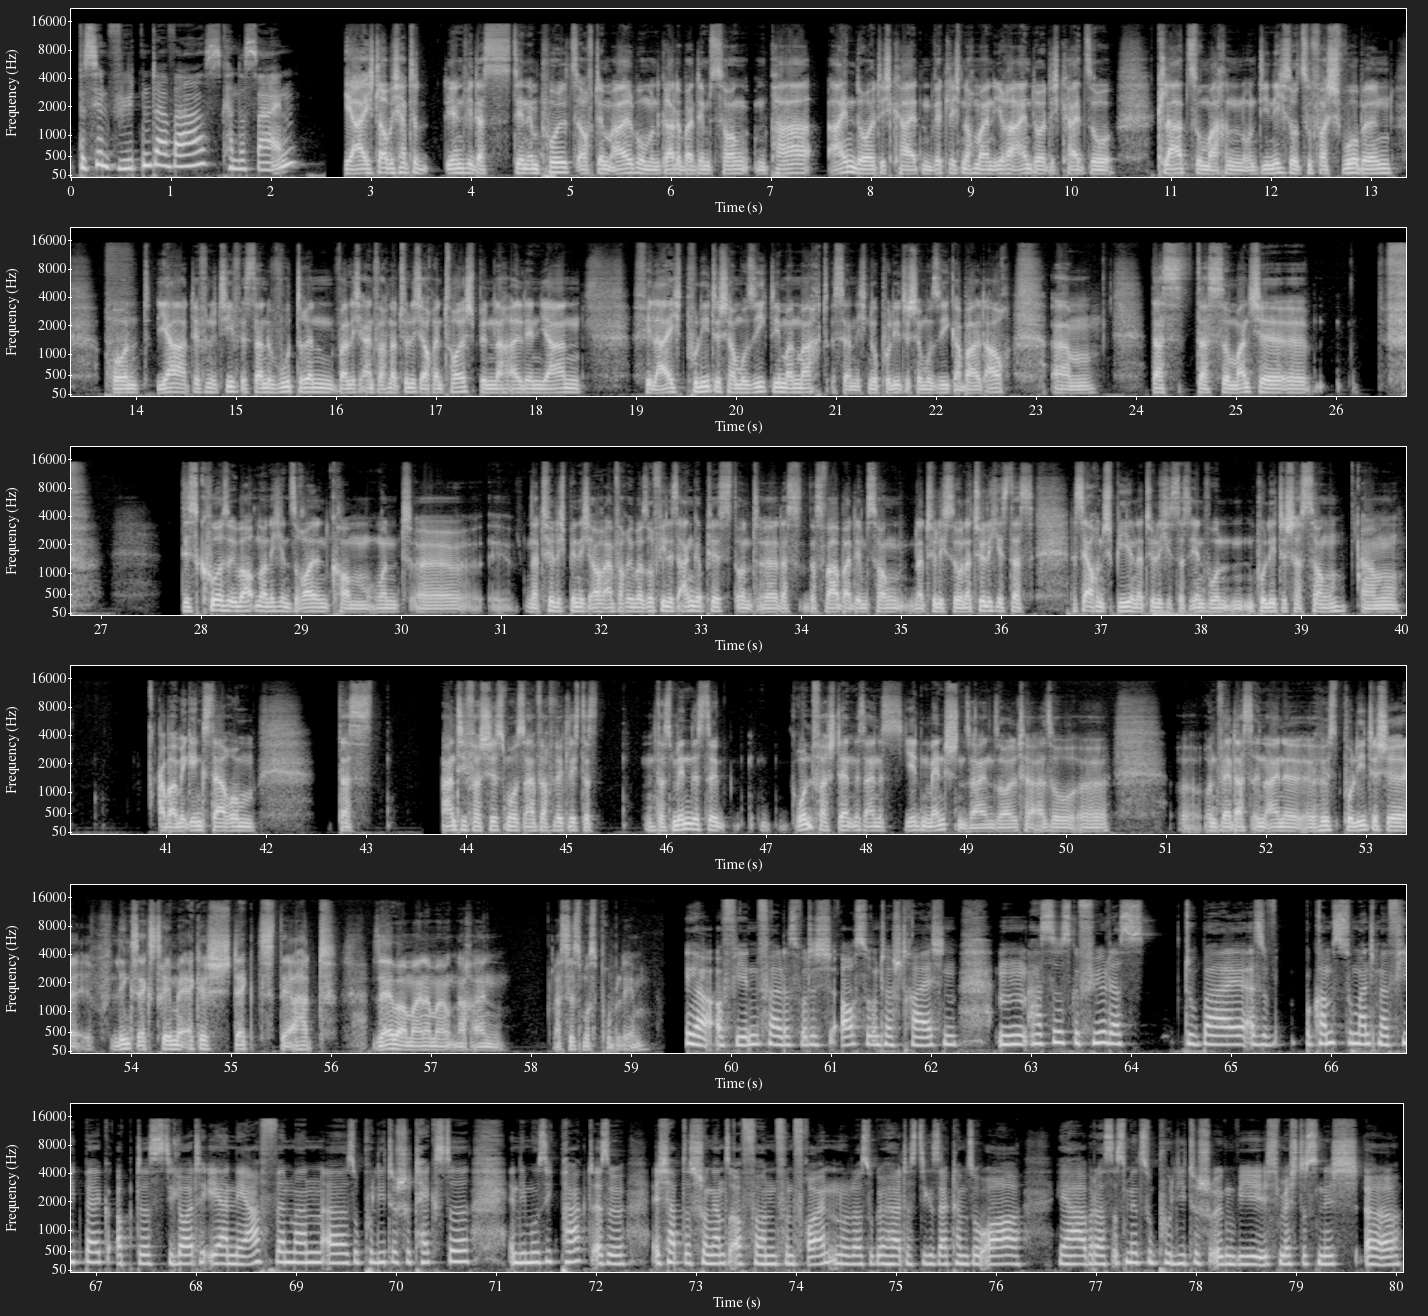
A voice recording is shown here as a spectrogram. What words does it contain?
bisschen wütender warst. Kann das sein? Ja, ich glaube, ich hatte irgendwie das, den Impuls auf dem Album und gerade bei dem Song ein paar Eindeutigkeiten wirklich nochmal in ihrer Eindeutigkeit so klar zu machen und die nicht so zu verschwurbeln. Und ja, definitiv ist da eine Wut drin, weil ich einfach natürlich auch enttäuscht bin nach all den Jahren vielleicht politischer Musik, die man macht. Ist ja nicht nur politische Musik, aber halt auch, ähm, dass, dass so manche äh, Diskurse überhaupt noch nicht ins Rollen kommen. Und äh, natürlich bin ich auch einfach über so vieles angepisst und äh, das, das war bei dem Song natürlich so. Natürlich ist das, das ist ja auch ein Spiel, natürlich ist das irgendwo ein, ein politischer Song. Ähm, aber mir ging es darum, dass Antifaschismus einfach wirklich das, das mindeste Grundverständnis eines jeden Menschen sein sollte. Also äh, und wer das in eine höchst politische, linksextreme Ecke steckt, der hat selber meiner Meinung nach ein Rassismusproblem. Ja, auf jeden Fall. Das würde ich auch so unterstreichen. Hm, hast du das Gefühl, dass du bei, also bekommst du manchmal Feedback, ob das die Leute eher nervt, wenn man äh, so politische Texte in die Musik packt? Also ich habe das schon ganz oft von, von Freunden oder so gehört, dass die gesagt haben, so, oh, ja, aber das ist mir zu politisch irgendwie, ich möchte es nicht äh,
